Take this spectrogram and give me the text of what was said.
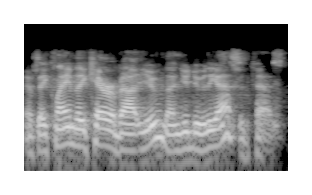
If they claim they care about you, then you do the acid test.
